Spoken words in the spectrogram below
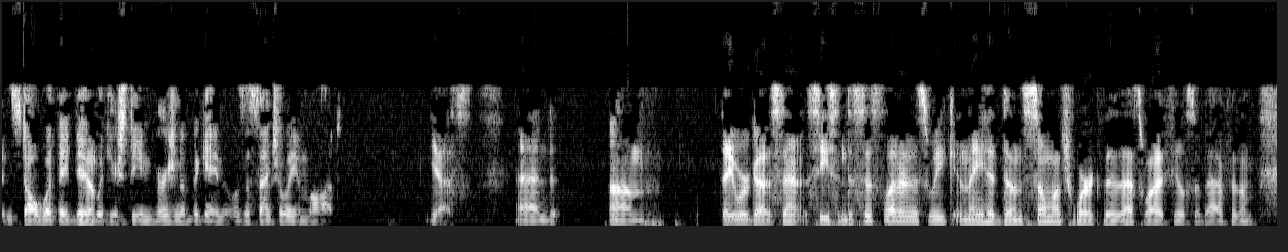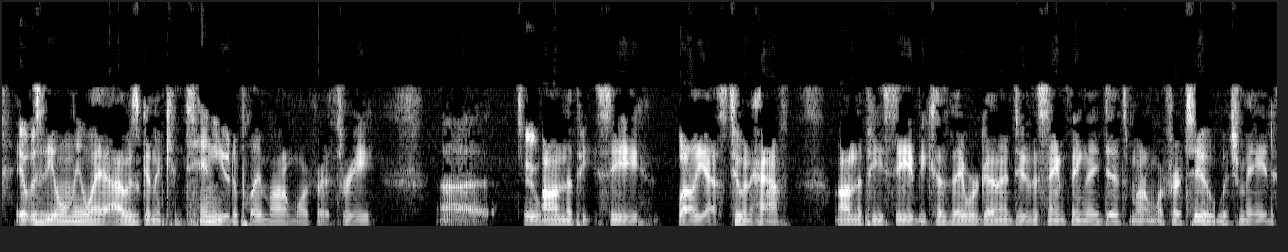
install what they did Yep. with your Steam version of the game. It was essentially a mod. Yes, and um, they were got sent a cease and desist letter this week, and they had done so much work that that's why I feel so bad for them. It was the only way I was going to continue to play Modern Warfare Three uh, Two. on the PC. Well, yes, two and a half on the PC because they were going to do the same thing they did to Modern Warfare 2, which made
